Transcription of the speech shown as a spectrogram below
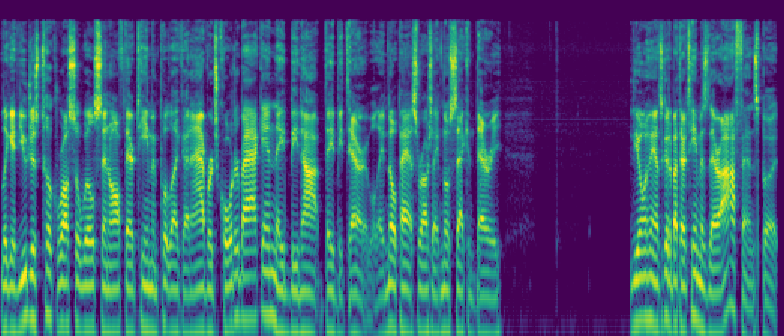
Like if you just took Russell Wilson off their team and put like an average quarterback in, they'd be not they'd be terrible. They have no pass rush, they have no secondary. The only thing that's good about their team is their offense, but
